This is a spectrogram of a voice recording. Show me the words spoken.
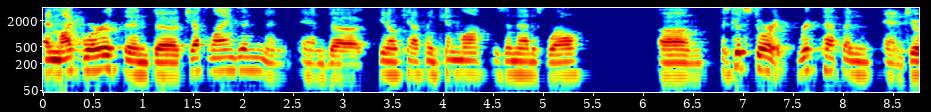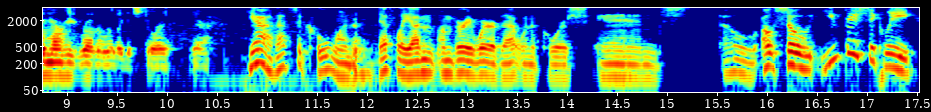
and Mike Worth and uh, Jeff Langton and and uh, you know Kathleen Kinmont was in that as well. Um, it was a good story. Rick Pepin and Joe Merhi wrote a really good story there. Yeah, that's a cool one. Definitely, I'm I'm very aware of that one, of course. And oh, oh, so you basically,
